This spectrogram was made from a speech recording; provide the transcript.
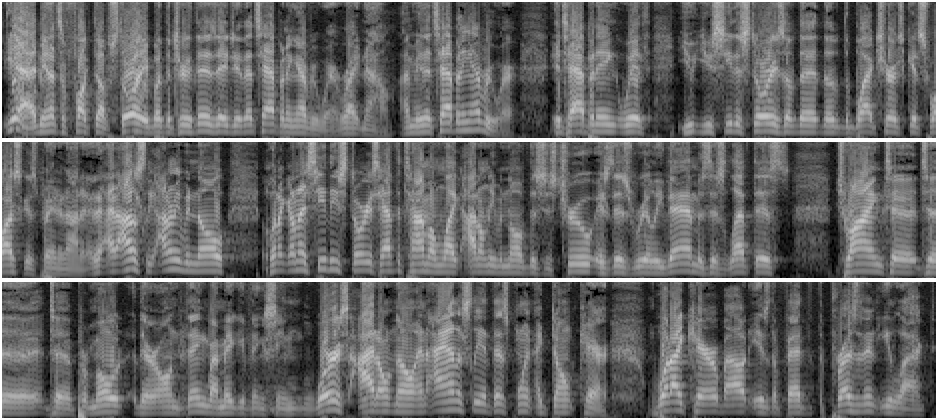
yeah, I mean that's a fucked up story, but the truth is, AJ, that's happening everywhere right now. I mean, it's happening everywhere. It's happening with you. You see the stories of the the, the black church get swastikas painted on it, and, and, honestly, I don't even know when I when I see these stories. Half the time, I'm like, I don't even know if this is true. Is this really them? Is this leftists trying to to to promote their own thing by making things seem worse? I don't know, and I honestly, at this point, I don't care. What I care about is the fact that the president elect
